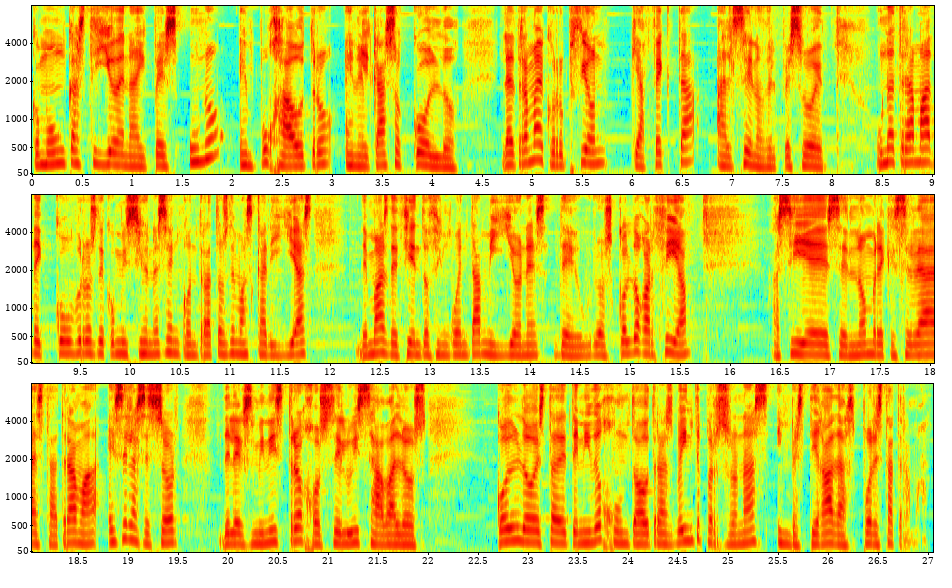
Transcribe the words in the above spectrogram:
Como un castillo de naipes, uno empuja a otro en el caso Coldo, la trama de corrupción que afecta al seno del PSOE. Una trama de cobros de comisiones en contratos de mascarillas de más de 150 millones de euros. Coldo García, así es el nombre que se le da a esta trama, es el asesor del exministro José Luis Ábalos. Coldo está detenido junto a otras 20 personas investigadas por esta trama.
